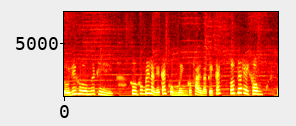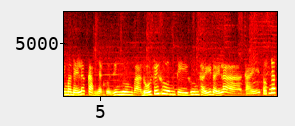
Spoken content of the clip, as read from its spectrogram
đối với hương ấy thì hương không biết là cái cách của mình có phải là cái cách tốt nhất hay không. Nhưng mà đấy là cảm nhận của riêng hương. Và đối với hương thì hương thấy đấy là cái tốt nhất.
